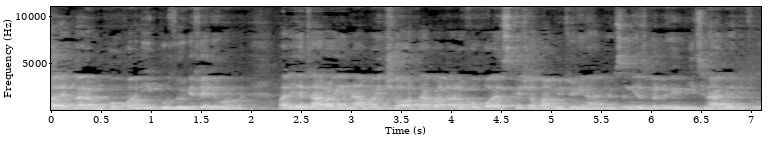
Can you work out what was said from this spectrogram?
آره، برای اون کمپانی بزرگی خیلی مهمه. ولی یه طراحی نمای چهار طبقه رو خب با اسکچاپ هم می‌تونی انجام بدی نیاز به رویت نداری تو.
